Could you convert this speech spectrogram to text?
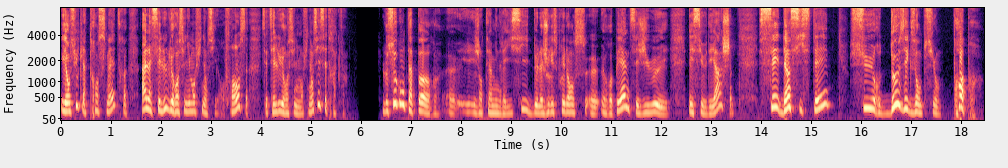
et ensuite la transmettre à la cellule de renseignement financier. En France, cette cellule de renseignement financier, c'est TRACFIN. Le second apport, euh, et j'en terminerai ici, de la jurisprudence euh, européenne, CJUE et, et CEDH, c'est d'insister sur deux exemptions propres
